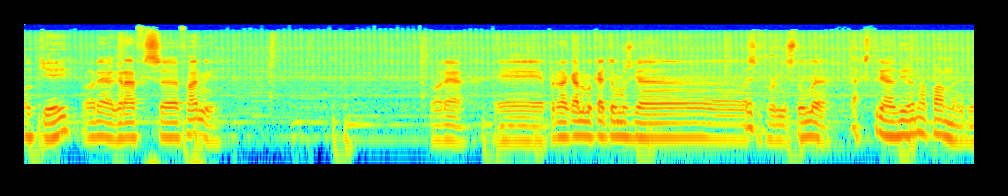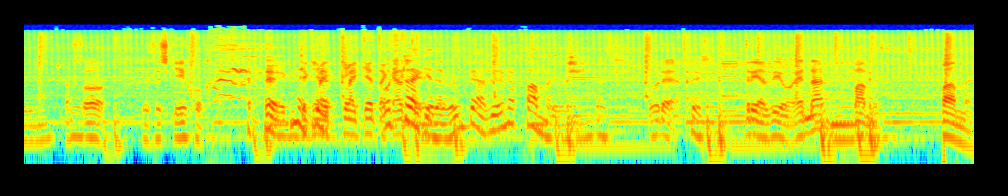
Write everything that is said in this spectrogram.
Οκ. Ωραία, γράφεις ε, Φάνη; Ωραία. Ε, πρέπει να κάνουμε κάτι όμως για να συγχρονιστούμε; Εντάξει, 3-2-1 πάμε, ρε παιδί μου. Αυτό. Δεν θες και ήχο; Ναι, Και κλα- ναι. κλακέτα Όχι κάτι. κλακέτα, ρε παιδί μου. 3-2-1 πάμε, ρε παιδί μου. Εντάξει. Ωραία. Πες. 3, 2, 1, πάμε. Πάμε.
